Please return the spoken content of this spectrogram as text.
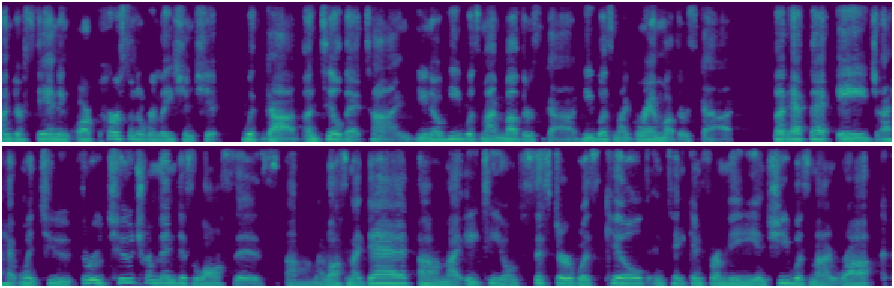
understanding or personal relationship with God until that time. You know, He was my mother's God, He was my grandmother's God. But at that age, I had went to through two tremendous losses. Um, I lost my dad. Um, my 18 year old sister was killed and taken from me, and she was my rock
